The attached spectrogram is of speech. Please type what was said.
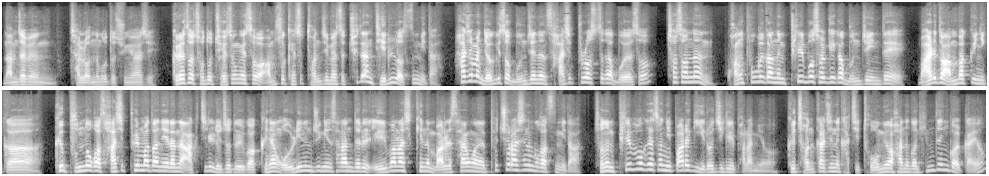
남자면 잘 넣는 것도 중요하지. 그래서 저도 죄송해서 암수 계속 던지면서 최대한 딜을 넣습니다. 하지만 여기서 문제는 40 플러스가 모여서 쳐서는 광폭을 가는 필보 설계가 문제인데 말이도 안 바뀌니까 그 분노가 40 풀마단이라는 악질 유저들과 그냥 올리는 중인 사람들을 일반화시키는 말을 사용하여 표출하시는 것 같습니다. 저는 필보 개선이 빠르게 이루어지길 바라며 그 전까지는 같이 도우며하는 건 힘든 걸까요?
